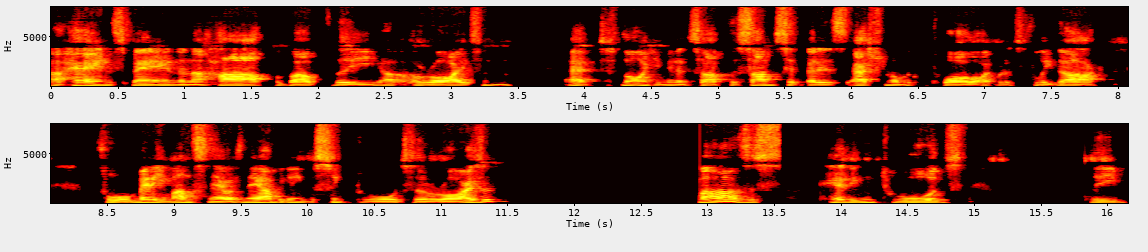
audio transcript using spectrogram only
a and a half above the uh, horizon at 90 minutes after sunset, that is astronomical twilight when it's fully dark, for many months now, is now beginning to sink towards the horizon. Mars is heading towards the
